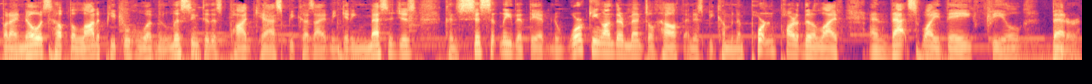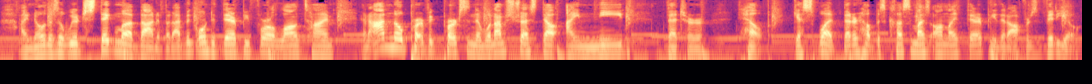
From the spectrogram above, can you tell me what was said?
but I know it's helped a lot of people who have been listening to this podcast because I've been getting messages consistently that they have been working on their mental health and it's become an important part of their life, and that's why they feel better. I know there's a weird stigma about it, but I've been going to therapy for a long time, and I'm no perfect person, and when I'm stressed out, I need better help. Guess what? BetterHelp is customized online therapy that offers video,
